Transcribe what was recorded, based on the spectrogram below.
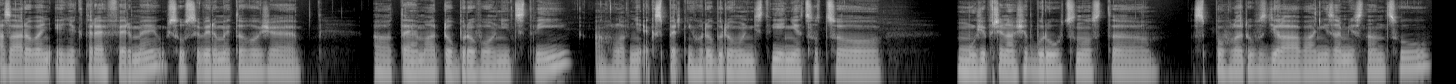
a zároveň i některé firmy už jsou si vědomy toho, že téma dobrovolnictví a hlavně expertního dobrovolnictví je něco, co může přinášet budoucnost z pohledu vzdělávání zaměstnanců,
